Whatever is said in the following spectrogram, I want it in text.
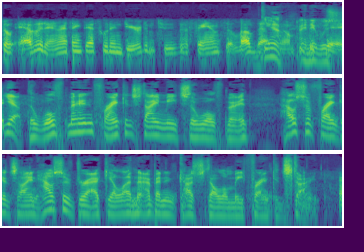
so evident. I think that's what endeared him to the fans that love that yeah, film. to and it was day. yeah, the Wolfman, Frankenstein meets the Wolfman, House of Frankenstein, House of Dracula, and Abbott and Costello meet Frankenstein.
